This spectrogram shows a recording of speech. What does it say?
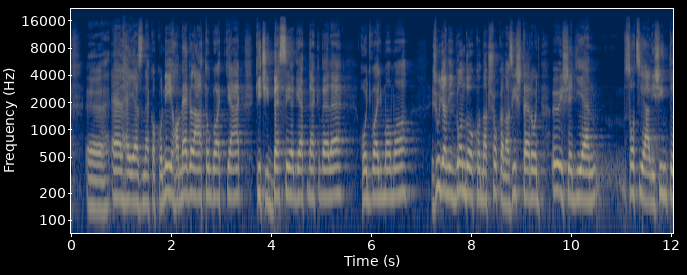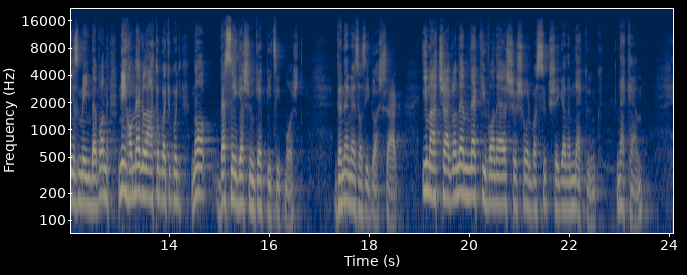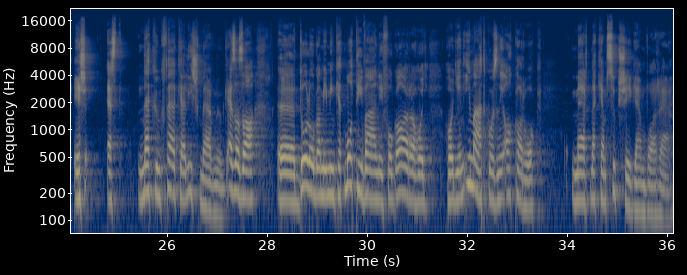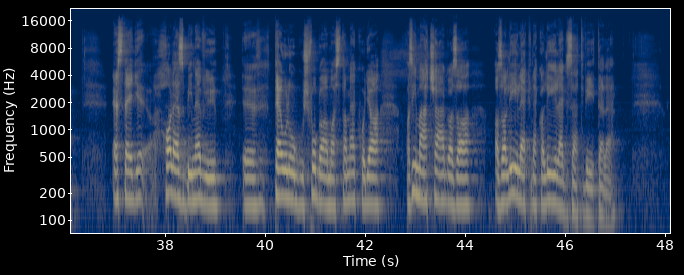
elhelyeznek, akkor néha meglátogatják, kicsit beszélgetnek vele, hogy vagy mama, és ugyanígy gondolkodnak sokan az Istenről, hogy ő is egy ilyen szociális intézményben van, néha meglátogatjuk, hogy na, beszélgessünk egy picit most. De nem ez az igazság. Imádságra nem neki van elsősorban szüksége, hanem nekünk, nekem. És ezt nekünk fel kell ismernünk. Ez az a, dolog, ami minket motiválni fog arra, hogy, hogy én imádkozni akarok, mert nekem szükségem van rá. Ezt egy Halesby nevű teológus fogalmazta meg, hogy a, az imádság az a, az a léleknek a lélegzetvétele.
